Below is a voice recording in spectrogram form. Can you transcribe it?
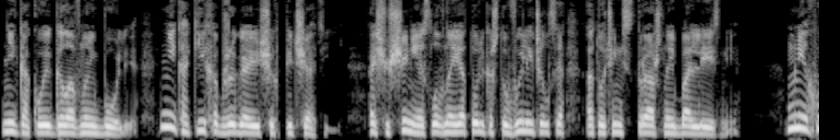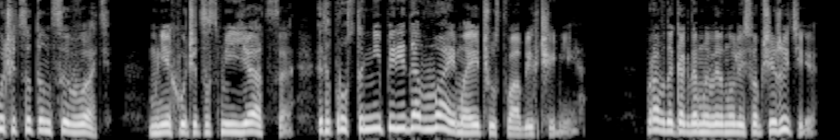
Никакой головной боли, никаких обжигающих печатей. Ощущение, словно я только что вылечился от очень страшной болезни. Мне хочется танцевать, мне хочется смеяться. Это просто непередаваемое чувство облегчения. Правда, когда мы вернулись в общежитие,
